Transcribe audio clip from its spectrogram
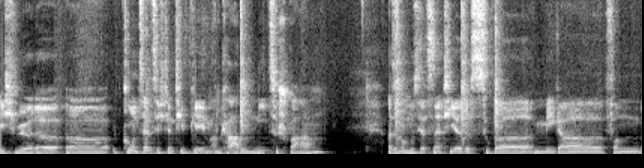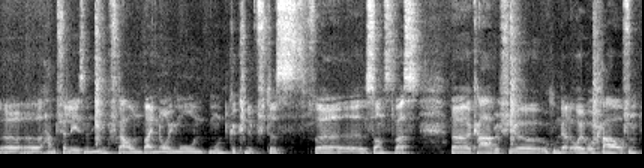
ich würde äh, grundsätzlich den Tipp geben, an Kabeln nie zu sparen. Also man muss jetzt nicht hier das super mega von äh, äh handverlesenen Jungfrauen bei Neumond, mundgeknüpftes, äh, sonst was äh, Kabel für 100 Euro kaufen,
